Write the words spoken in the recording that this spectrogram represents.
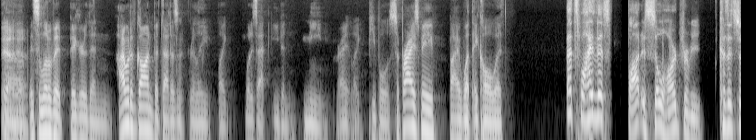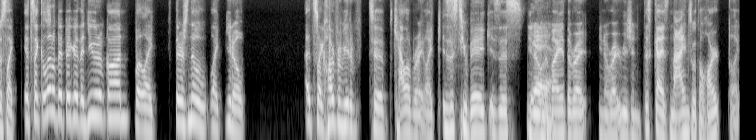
yeah, Um, yeah. it's a little bit bigger than i would have gone but that doesn't really like what does that even mean right like people surprise me by what they call with That's why this spot is so hard for me because it's just like it's like a little bit bigger than you would have gone, but like there's no like you know, it's like hard for me to to calibrate. Like, is this too big? Is this you know, Yeah, am. I in the right you know right region? This guy's nines with a heart. Like,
